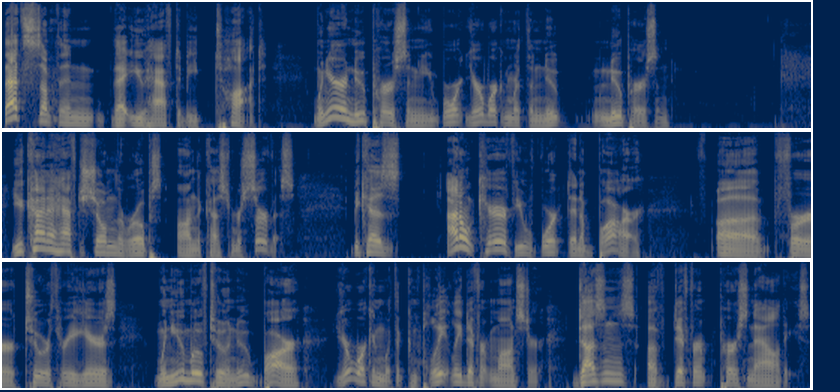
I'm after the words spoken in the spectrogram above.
that's something that you have to be taught. When you're a new person, you you're working with the new new person you kind of have to show them the ropes on the customer service because I don't care if you've worked in a bar uh, for two or three years. When you move to a new bar, you're working with a completely different monster, dozens of different personalities.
